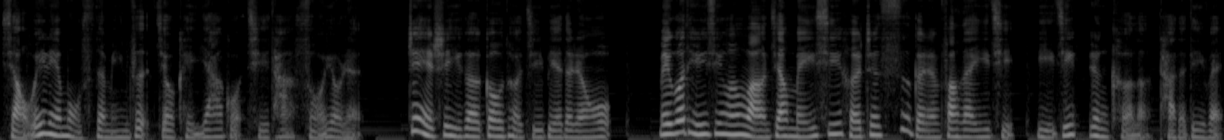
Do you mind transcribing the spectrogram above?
小威廉姆斯的名字就可以压过其他所有人。这也是一个 GOAT 级别的人物。美国体育新闻网将梅西和这四个人放在一起，已经认可了他的地位。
